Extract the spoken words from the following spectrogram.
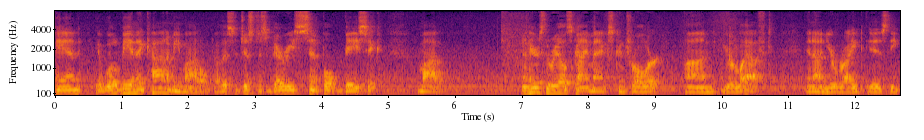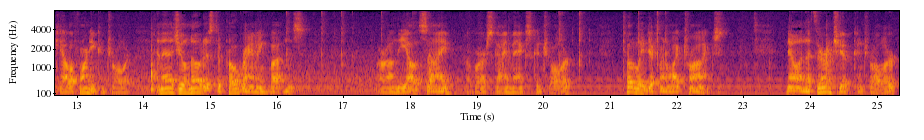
And it will be an economy model. Now this is just this very simple basic model. Now here's the real SkyMax controller on your left and on your right is the California controller. And as you'll notice the programming buttons are on the outside of our SkyMax controller. Totally different electronics. Now on the Therm chip controller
